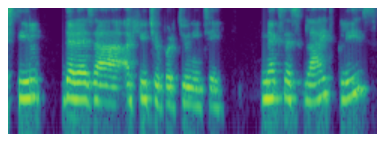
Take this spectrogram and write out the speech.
still there is a, a huge opportunity. Next slide, please.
